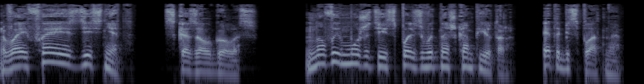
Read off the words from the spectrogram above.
«Wi-Fi здесь нет», – сказал голос. «Но вы можете использовать наш компьютер. Это бесплатно.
